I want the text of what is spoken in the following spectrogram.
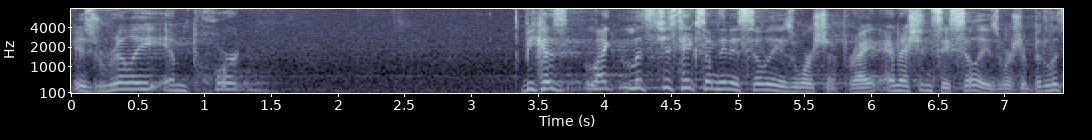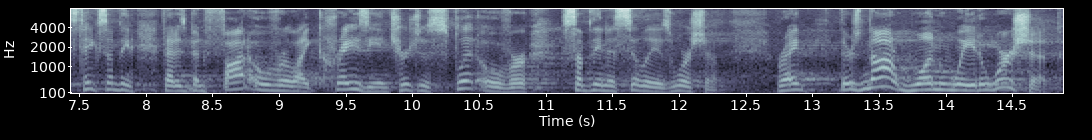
is really important. Because, like, let's just take something as silly as worship, right? And I shouldn't say silly as worship, but let's take something that has been fought over like crazy and churches split over something as silly as worship, right? There's not one way to worship.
